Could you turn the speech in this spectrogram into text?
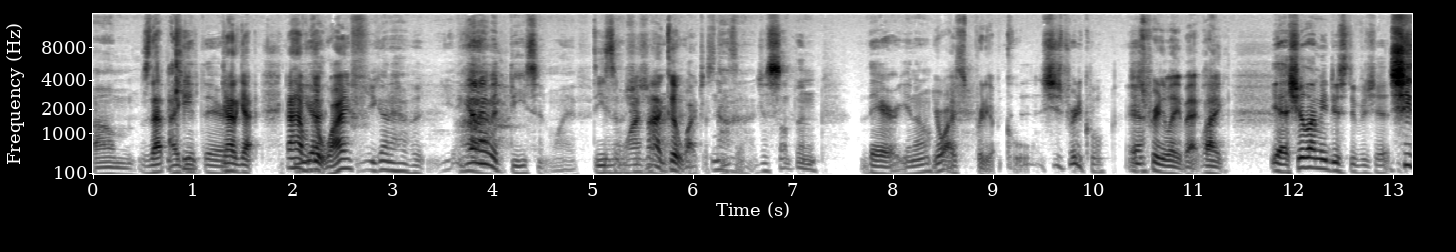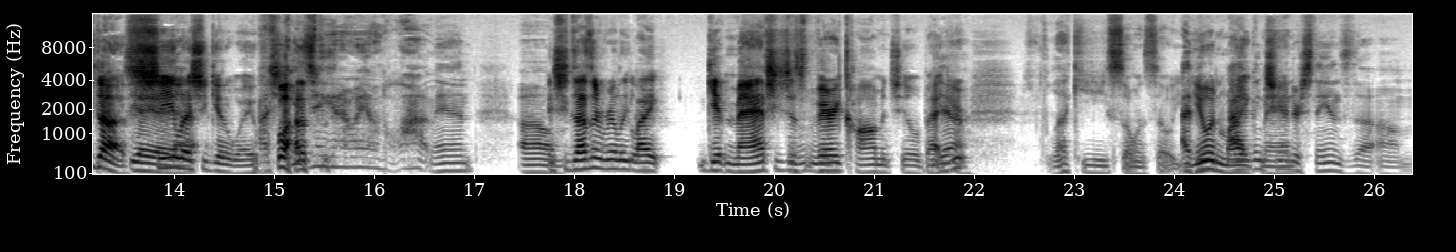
Um, Is that the I key? get there. You gotta gotta have You a good wife. You gotta have a you gotta have a decent wife. you Decent know, wife? Not a good wife, just Nah, decent. just something there, you know. Your wife's pretty cool. She's pretty cool. She's pretty laid back. Like yeah. She'll let me do stupid shit. she does. Yeah, yeah, she yeah. lets you get away Uh, with she a lot of gets stuff. me get away with a lot, man. Um, and she doesn't really like get mad. She's just Mm-mm. very calm and chill back. yeah. You're lucky so and so. You think- and Mike, I think she understands the um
